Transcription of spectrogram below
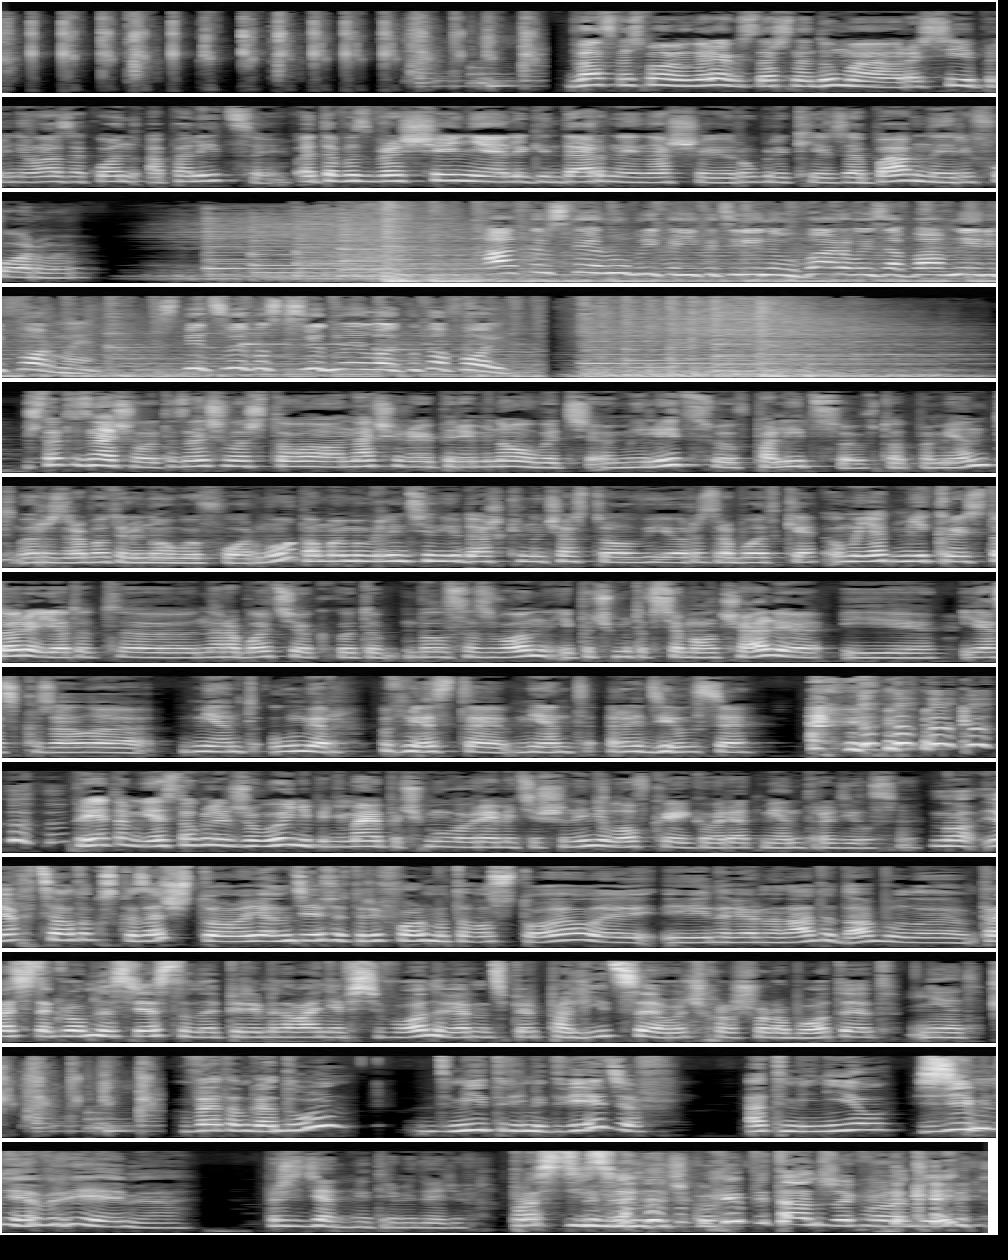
28 января Государственная Дума России приняла закон о полиции. Это возвращение легендарной нашей рубрики «Забавные реформы». Авторская рубрика Екатерины Уваровой «Забавные реформы». Спецвыпуск с Людмилой Кутофой. Что это значило? Это значило, что начали переименовывать милицию в полицию в тот момент. Мы разработали новую форму. По-моему, Валентин Юдашкин участвовал в ее разработке. У меня микроистория. Я тут э, на работе какой-то был созвон, и почему-то все молчали, и я сказала «мент умер» вместо «мент родился». При этом я столько лет живу и не понимаю, почему во время тишины неловко и говорят «мент родился». Но я хотела только сказать, что я надеюсь, эта реформа того стоила, и, и, наверное, надо, да, было тратить огромные средства на переименование всего. Наверное, теперь полиция очень хорошо работает. Нет. В этом году Дмитрий Медведев отменил зимнее время. Президент Дмитрий Медведев. Простите, капитан Джек Воробей.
